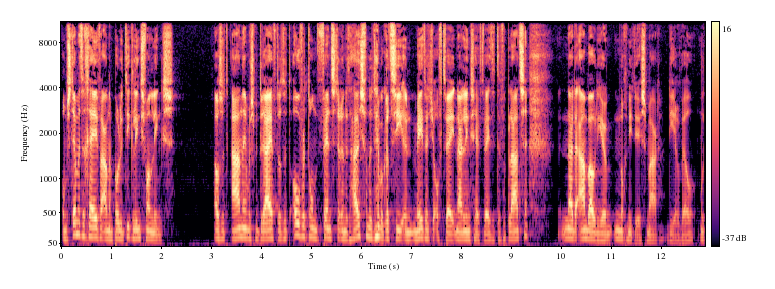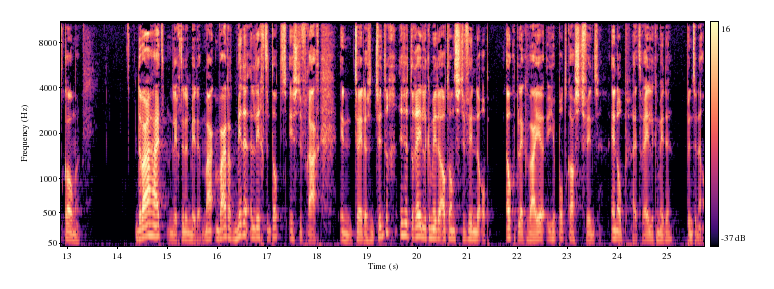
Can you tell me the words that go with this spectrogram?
Om stemmen te geven aan een politiek links van links. Als het aannemersbedrijf dat het Overton-venster in het Huis van de Democratie een metertje of twee naar links heeft weten te verplaatsen. Naar de aanbouw die er nog niet is, maar die er wel moet komen. De waarheid ligt in het midden. Maar waar dat midden ligt, dat is de vraag. In 2020 is het redelijke midden althans te vinden op elke plek waar je je podcast vindt en op hetredelijkemidden.nl.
